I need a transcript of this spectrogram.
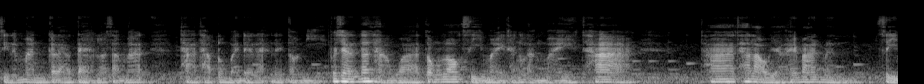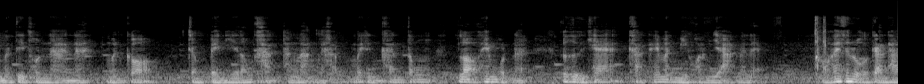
สีน้ำมันก็แล้วแต่เราสามารถทาทับลงไปได้แล้วในตอนนี้ เพราะฉะนั้นถ้าถามว่าต้องลอกสีใหม่ทั้งหลังไหมถ้าถ้าถ้าเราอยากให้บ้านมันสีมันติดทนนานนะ มันก็จำเป็นที่จะต้องขัดทั้งหลังเลยครับ ไม่ถึงขั้นต้องลอกให้หมดนะ ก็คือแค่ขัดให้มันมีความหยาบนั่นแหละ ขอให้สนุกกับการทา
